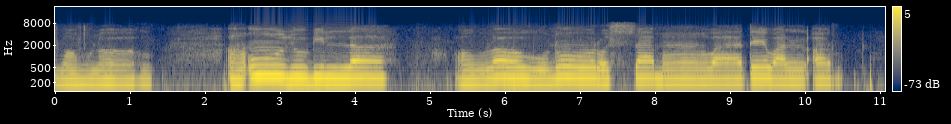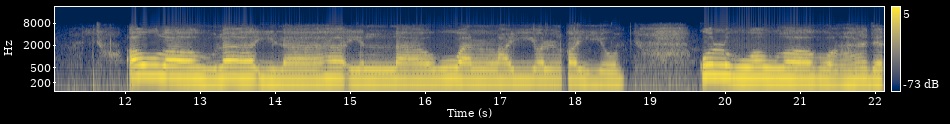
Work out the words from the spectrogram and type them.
والله أعوذ بالله. الله نور السماوات والأرض. الله لا إله إلا هو الحي القيوم. قل هو الله أحد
